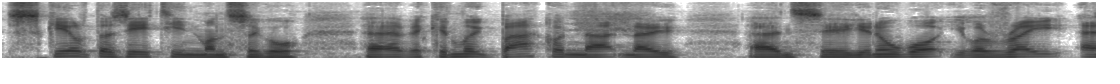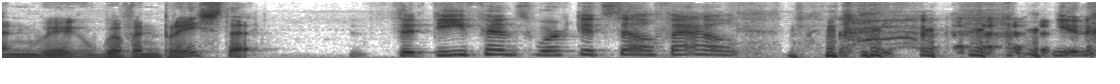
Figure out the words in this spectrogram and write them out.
scared us 18 months ago. Uh, we can look back on that now and say, you know what, you were right, and we, we've embraced it the defense worked itself out. you know,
